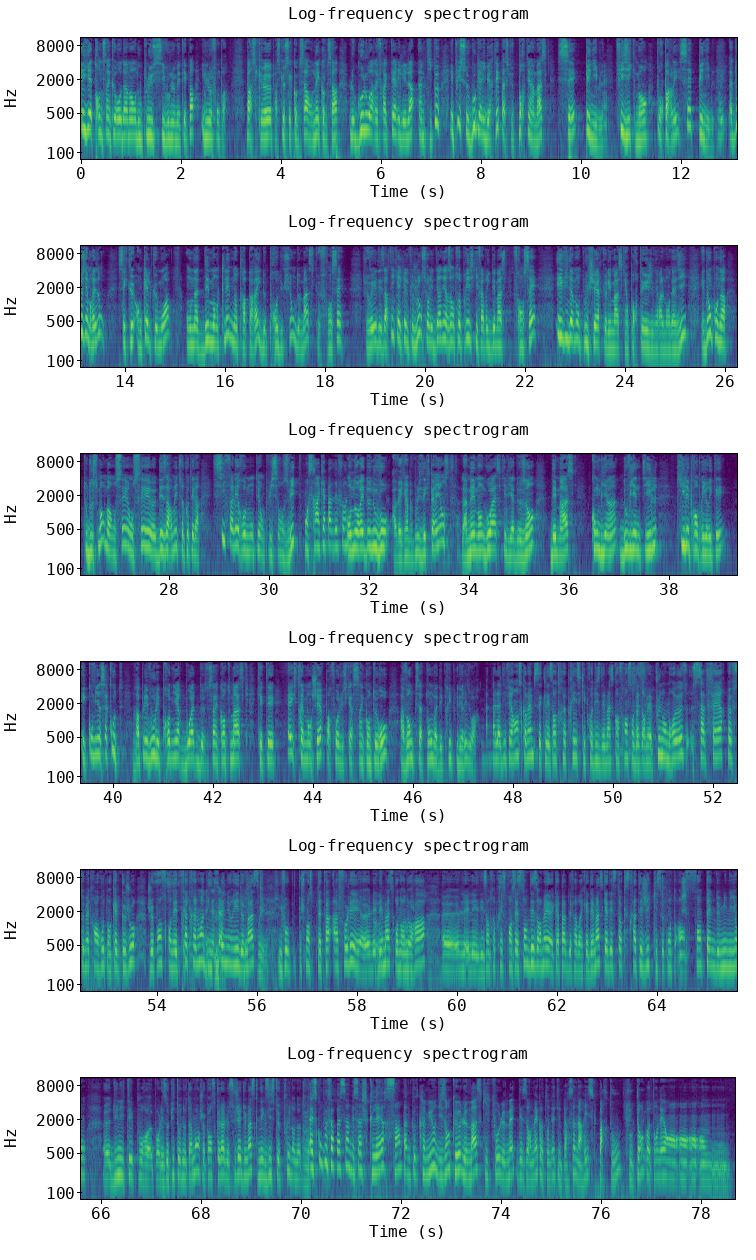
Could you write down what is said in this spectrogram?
Ayez 35 euros d'amende ou plus si vous ne le mettez pas, ils ne le font pas. Parce que parce que c'est comme ça, on est comme ça. Le Gaulois réfractaire, il est là un petit peu. Et puis ce goût de la liberté, parce que porter un masque, c'est pénible. Physiquement, pour parler, c'est pénible. La deuxième raison, c'est qu'en quelques mois, on a démantelé notre appareil de production de masques français. Je voyais des articles il y a quelques jours sur les dernières entreprises qui fabriquent des masques français, évidemment plus chers que les masques importés généralement d'Asie. Et donc on a tout doucement, bah, on s'est on s'est, euh, désarmé de ce côté-là. S'il fallait remonter en puissance vite, on serait incapable de fournir. On aurait de nouveau, avec un peu plus d'expérience, la même angoisse qu'il y a deux ans, des masques. Combien D'où viennent-ils Qui les prend en priorité et combien ça coûte? Rappelez-vous les premières boîtes de 50 masques qui étaient extrêmement chères, parfois jusqu'à 50 euros, avant que ça tombe à des prix plus dérisoires. À la différence quand même, c'est que les entreprises qui produisent des masques en France sont désormais plus nombreuses, savent faire, peuvent se mettre en route en quelques jours. Je pense qu'on est très très loin d'une pénurie de masques. Il faut, je pense peut-être pas affoler euh, les, les masques, on en aura. Euh, les, entreprises françaises sont désormais capables de fabriquer des masques. Il y a des stocks stratégiques qui se comptent en centaines de millions euh, d'unités pour, pour les hôpitaux notamment. Je pense que là, le sujet du masque n'existe plus dans notre. Est-ce qu'on peut faire passer un message clair, simple, Anne-Claude Crémieux, en disant que le masque, il faut le mettre désormais quand on est une personne à risque partout, tout le temps, quand on est en, en- en- en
